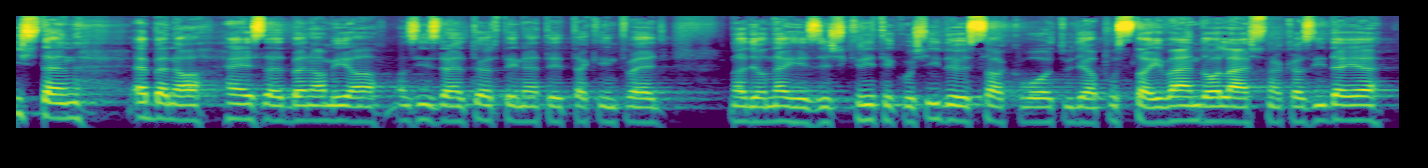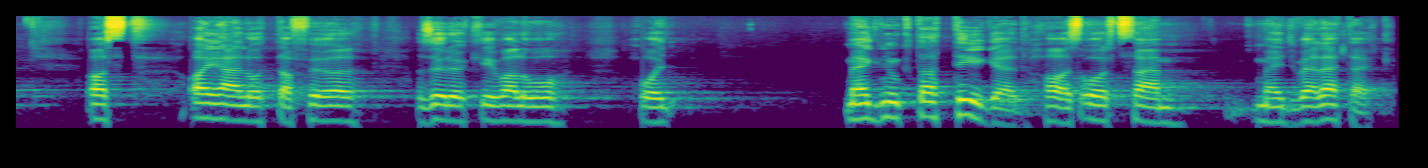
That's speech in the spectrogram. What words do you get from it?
Isten ebben a helyzetben, ami a, az Izrael történetét tekintve egy nagyon nehéz és kritikus időszak volt, ugye a pusztai vándorlásnak az ideje, azt ajánlotta föl az örökkévaló, hogy megnyugtat téged, ha az orszám megy veletek?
